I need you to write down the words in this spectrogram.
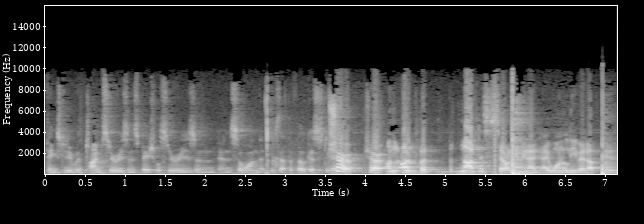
things to do with time series and spatial series and, and so on? Is that the focus? Today? Sure, sure, on, on, but, but not necessarily. I mean, I, I want to leave it up to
